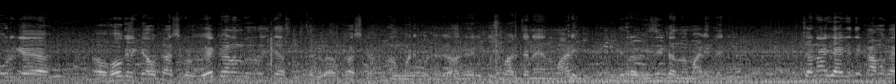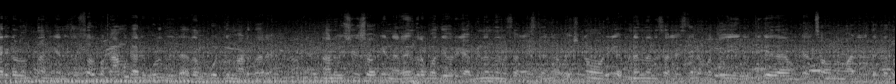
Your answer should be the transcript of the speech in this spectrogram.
ಅವರಿಗೆ ಹೋಗಲಿಕ್ಕೆ ಅವಕಾಶಗಳು, ವಿವೇಕಾನಂದ ವಿದ್ಯಾಸಂಸ್ಥೆಗಳ ಅವಕಾಶಗಳನ್ನು ನಾವು ಮಾಡಿಕೊಟ್ಟಿದ್ದೇವೆ. ಹಾಗಾಗಿ ಪುಷ್ಪಾರ್ಚನೆಯನ್ನು ಮಾಡಿ, ಇದರ ವಿಸಿಟನ್ನು ಮಾಡಿದ್ದೇನೆ. ಚೆನ್ನಾಗಿ ಆಗಿದೆ ಕಾಮಗಾರಿಗಳು ಅಂತ ನನಗೆ ಅನಿಸುತ್ತೆ. ಸ್ವಲ್ಪ ಕಾಮಗಾರಿ ಉಳಿದಿದೆ, ಅದನ್ನು ಪೂರ್ತಿ ಮಾಡ್ತಾರೆ. ನಾನು ವಿಶೇಷವಾಗಿ ನರೇಂದ್ರ ಮೋದಿ ಅವರಿಗೆ ಅಭಿನಂದನೆ ಸಲ್ಲಿಸ್ತೇನೆ, ವೈಷ್ಣವ್ ಅವರಿಗೆ ಅಭಿನಂದನೆ ಸಲ್ಲಿಸ್ತೇನೆ, ಮತ್ತು ಈ ಗುತ್ತಿಗೆ ಕೆಲಸವನ್ನು ಮಾಡಿರ್ತಕ್ಕಂಥ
